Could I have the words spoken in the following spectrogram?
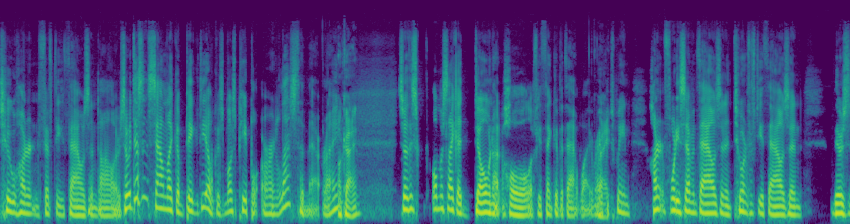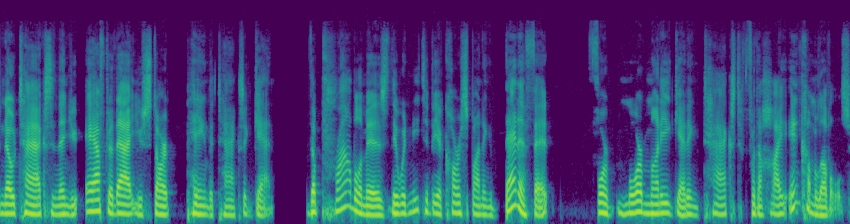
$250,000. So it doesn't sound like a big deal because most people earn less than that, right? Okay. So this almost like a donut hole, if you think of it that way, right? Right. Between 147,000 and 250,000, there's no tax. And then you, after that, you start paying the tax again. The problem is there would need to be a corresponding benefit for more money getting taxed for the high income levels,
